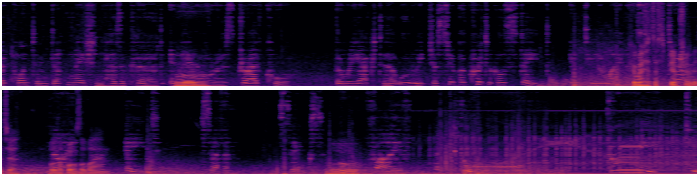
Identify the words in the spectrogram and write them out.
A quantum detonation has occurred in the. Aurora's drive core. The reactor will reach a supercritical state in T Chyba się coś spieprzy, wiecie? bo zapauzowałem. Eight, seven, six, five, four, three, two.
